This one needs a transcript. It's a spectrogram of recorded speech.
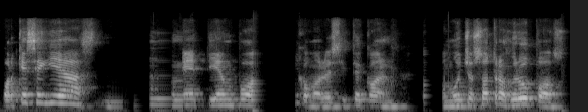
¿Por qué seguías dándome tiempo como lo hiciste con, con muchos otros grupos?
